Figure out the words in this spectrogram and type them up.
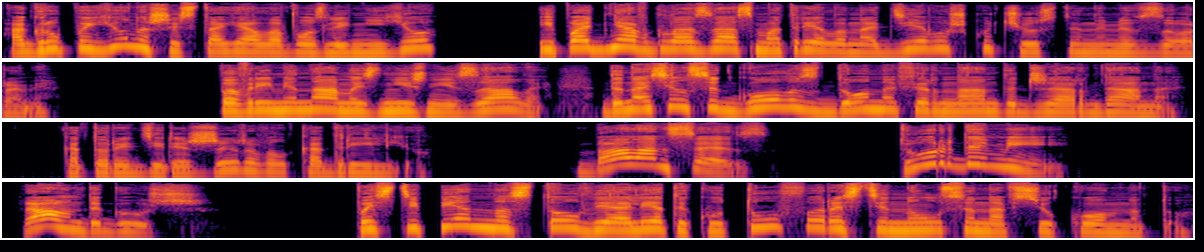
А группа юношей стояла возле нее и, подняв глаза, смотрела на девушку чувственными взорами. По временам из нижней залы доносился голос Дона Фернандо Джордана, который дирижировал кадрилью. «Балансез! Тур де ми! Раунд де гуш!» Постепенно стол Виолетты Кутуфа растянулся на всю комнату.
